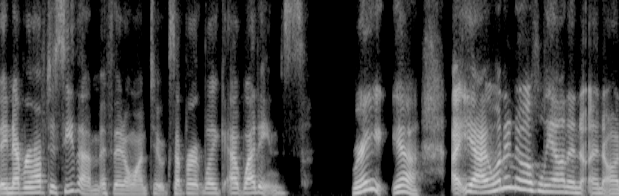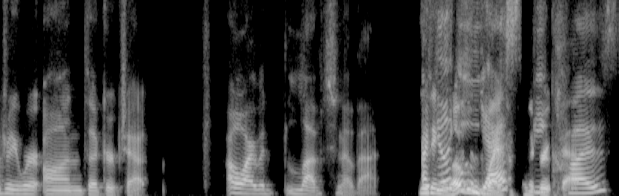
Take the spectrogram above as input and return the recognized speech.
they never have to see them if they don't want to, except for like at weddings. Right? Yeah. I, yeah. I want to know if Leon and, and Audrey were on the group chat. Oh, I would love to know that. You I think feel like Logan's yes is in the group chat? because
